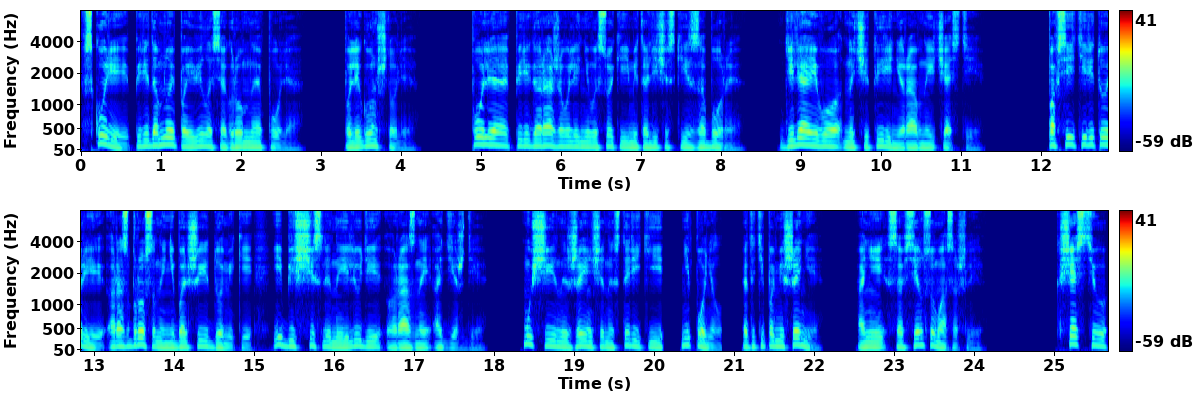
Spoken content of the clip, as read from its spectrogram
Вскоре передо мной появилось огромное поле. Полигон, что ли? Поле перегораживали невысокие металлические заборы, деля его на четыре неравные части. По всей территории разбросаны небольшие домики и бесчисленные люди в разной одежде. Мужчины, женщины, старики. Не понял, это типа мишени? Они совсем с ума сошли? К счастью,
